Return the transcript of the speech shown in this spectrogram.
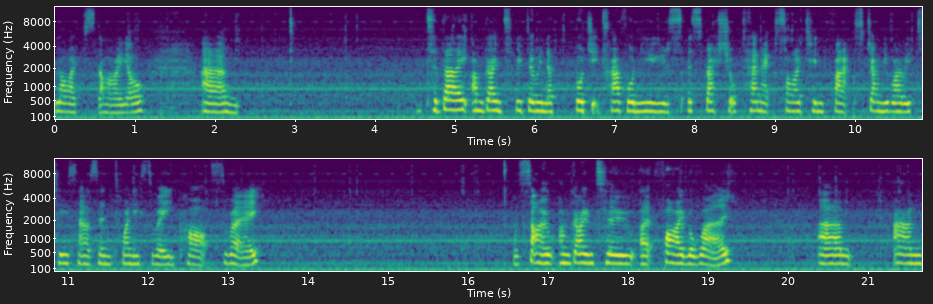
lifestyle. Um, today I'm going to be doing a budget travel news a special 10 exciting facts January 2023 part 3 so I'm going to uh, fire away. Um, and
